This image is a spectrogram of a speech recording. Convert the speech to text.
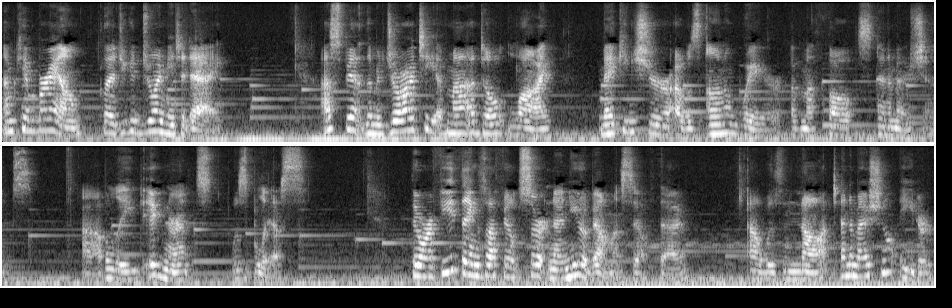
I'm Kim Brown. Glad you could join me today. I spent the majority of my adult life making sure I was unaware of my thoughts and emotions. I believed ignorance was bliss. There were a few things I felt certain I knew about myself, though. I was not an emotional eater,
